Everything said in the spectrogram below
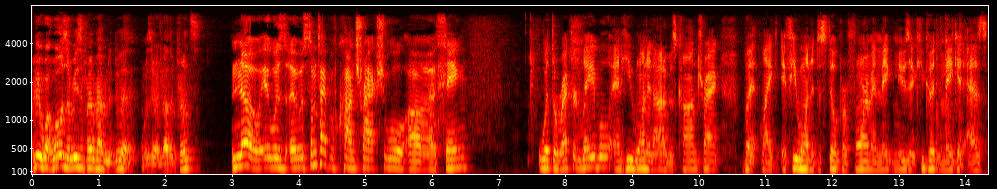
I mean, what what was the reason for him having to do that? Was there another Prince? No, it was it was some type of contractual uh thing with the record label and he wanted out of his contract but like if he wanted to still perform and make music he couldn't make it as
